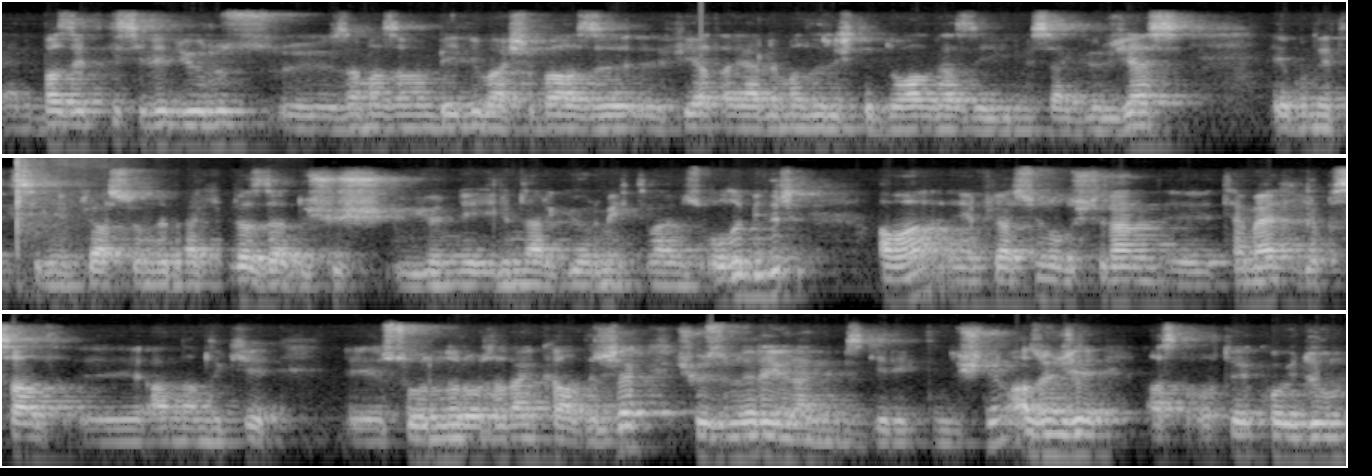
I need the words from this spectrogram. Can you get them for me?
yani baz etkisiyle diyoruz e, zaman zaman belli başlı bazı e, fiyat ayarlamaları işte doğalgazla ilgili mesela göreceğiz. E, bunun etkisiyle enflasyonda belki biraz daha düşüş yönüne eğilimler görme ihtimalimiz olabilir. Ama enflasyon oluşturan temel yapısal anlamdaki sorunları ortadan kaldıracak çözümlere yönelmemiz gerektiğini düşünüyorum. Az önce aslında ortaya koyduğum,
